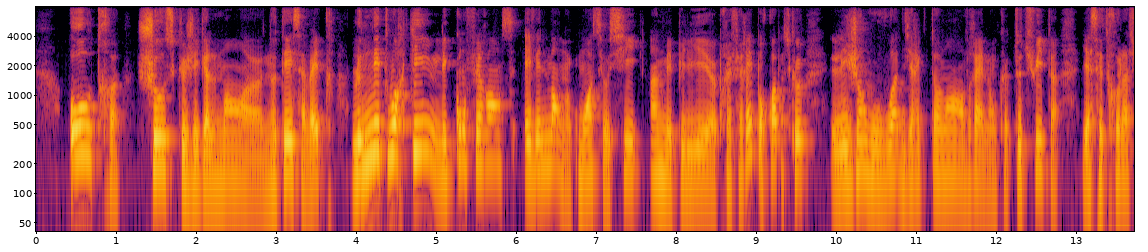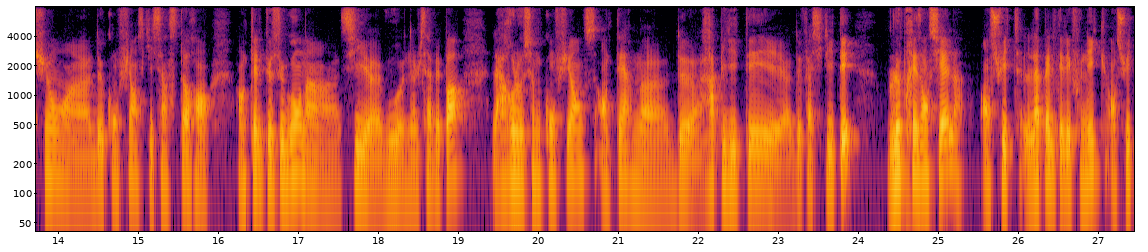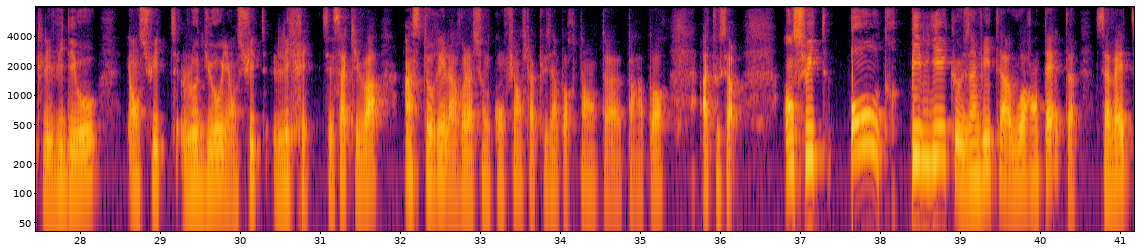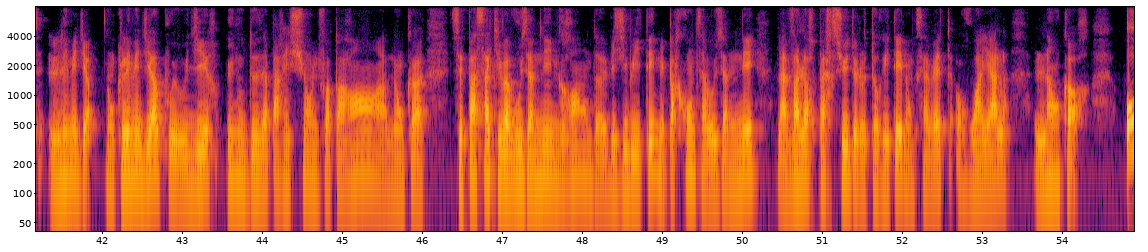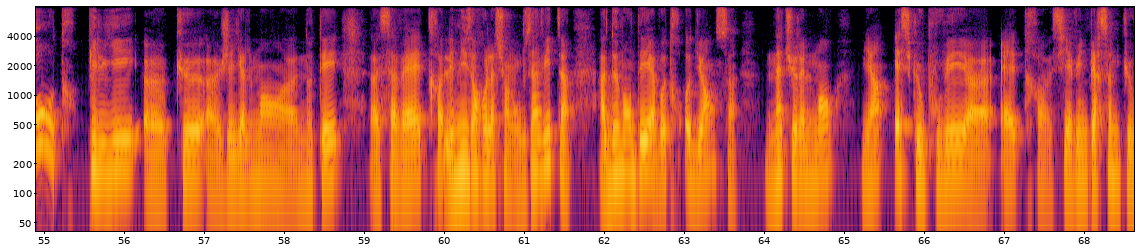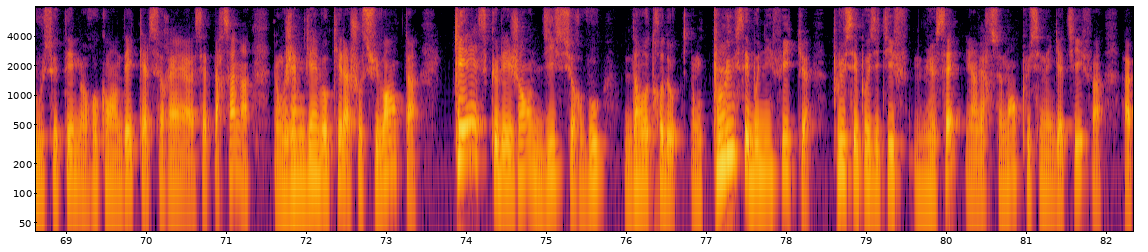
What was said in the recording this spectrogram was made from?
Autre chose que j'ai également euh, noté, ça va être le networking, les conférences, événements. Donc moi, c'est aussi un de mes piliers euh, préférés. Pourquoi? Parce que les gens vous voient directement en vrai. Donc euh, tout de suite, il y a cette relation de confiance qui s'instaure en, quelques secondes. Hein. Si vous ne le savez pas, la relation de confiance en termes de rapidité et de facilité, le présentiel, ensuite l'appel téléphonique, ensuite les vidéos, ensuite l'audio et ensuite l'écrit. C'est ça qui va instaurer la relation de confiance la plus importante euh, par rapport à tout ça. Ensuite, autre pilier que je vous invite à avoir en tête, ça va être les médias. Donc les médias, vous pouvez vous dire une ou deux apparitions une fois par an. Donc euh, c'est pas ça qui va vous amener une grande visibilité, mais par contre ça va vous amener la valeur perçue de l'autorité. Donc ça va être royal là encore. Autre pilier euh, que euh, j'ai également euh, noté, ça va être les mises en relation. Donc, je vous invite à demander à votre audience naturellement, eh bien, est-ce que vous pouvez euh, être, euh, s'il y avait une personne que vous souhaitez me recommander, quelle serait cette personne? Donc, j'aime bien évoquer la chose suivante. Qu'est-ce que les gens disent sur vous dans votre dos? Donc, plus c'est bonifique, plus c'est positif, mieux c'est. Et inversement, plus c'est négatif,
